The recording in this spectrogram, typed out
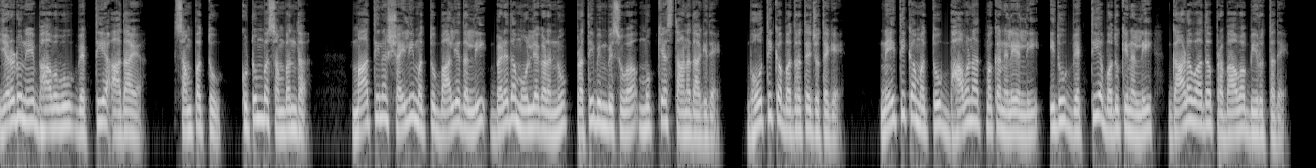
ಎರಡನೇ ಭಾವವು ವ್ಯಕ್ತಿಯ ಆದಾಯ, ಸಂಪತ್ತು, ಕುಟುಂಬ ಸಂಬಂಧ, ಮಾತಿನ ಶೈಲಿ ಮತ್ತು ಬಾಲ್ಯದಲ್ಲಿ ಬೆಳೆದ ಮೌಲ್ಯಗಳನ್ನು ಪ್ರತಿಬಿಂಬಿಸುವ ಮುಖ್ಯ ಸ್ಥಾನದಾಗಿದೆ. ಭೌತಿಕ ಭದ್ರತೆ ಜೊತೆಗೆ ನೈತಿಕ ಮತ್ತು ಭಾವನಾತ್ಮಕ ನೆಲೆಯಲ್ಲಿ ಇದು ವ್ಯಕ್ತಿಯ ಬದುಕಿನಲ್ಲಿ ಗಾಢವಾದ ಪ್ರಭಾವ ಬೀರುತ್ತದೆ.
